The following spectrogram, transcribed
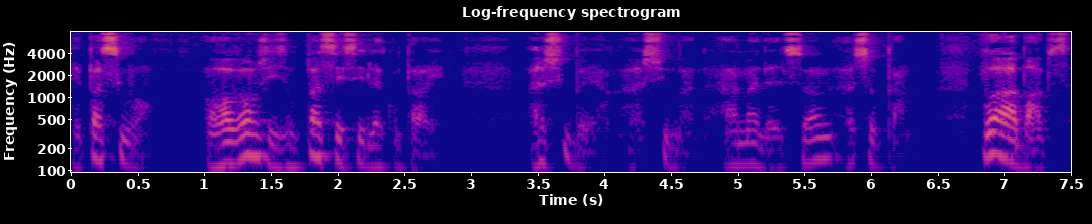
mais pas souvent. En revanche, ils n'ont pas cessé de la comparer à Schubert, à Schumann, à Mendelssohn, à Chopin, voire à Brahms.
